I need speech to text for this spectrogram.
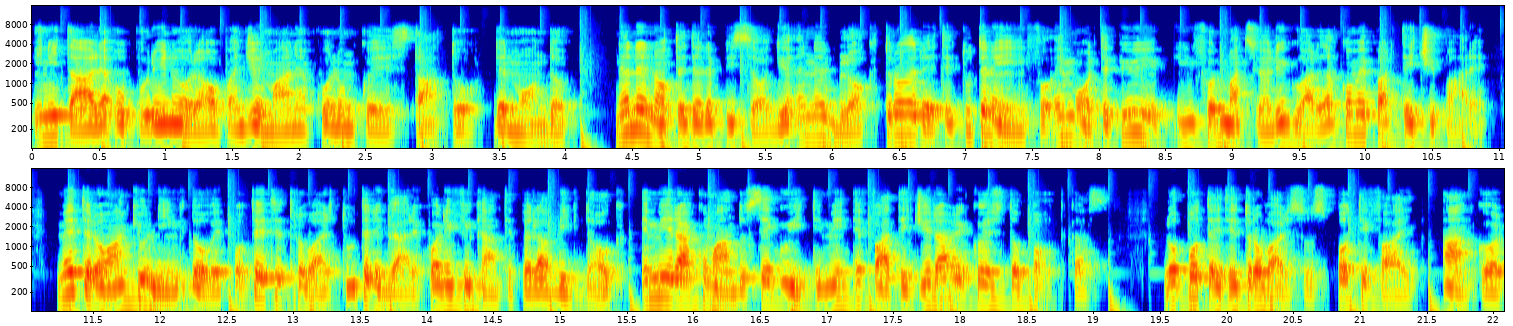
in Italia oppure in Europa, in Germania, qualunque stato del mondo. Nelle note dell'episodio e nel blog troverete tutte le info e molte più informazioni riguardo a come partecipare. Metterò anche un link dove potete trovare tutte le gare qualificanti per la Big Dog e mi raccomando seguitemi e fate girare questo podcast. Lo potete trovare su Spotify, Anchor,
